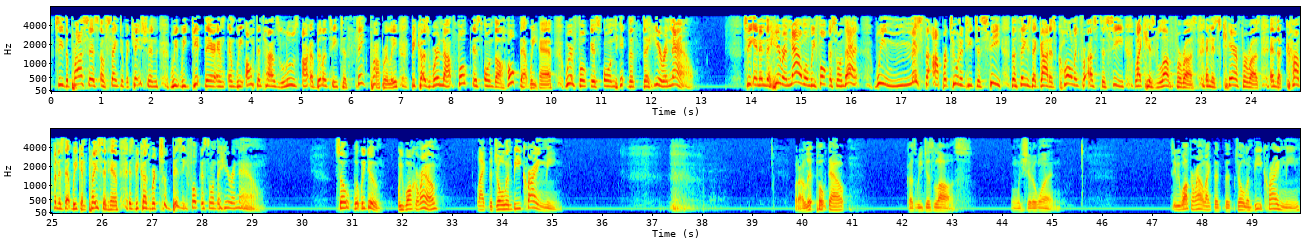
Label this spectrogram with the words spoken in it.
See, the process of sanctification, we, we get there and, and we oftentimes lose our ability to think properly because we're not focused on the hope that we have. We're focused on the, the here and now. See, and in the here and now, when we focus on that, we miss the opportunity to see the things that God is calling for us to see, like His love for us and His care for us and the confidence that we can place in Him is because we're too busy focused on the here and now. So what we do, we walk around like the Joel Embiid crying meme. With our lip poked out because we just lost when we should have won. See, we walk around like the, the Joel Embiid crying meme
